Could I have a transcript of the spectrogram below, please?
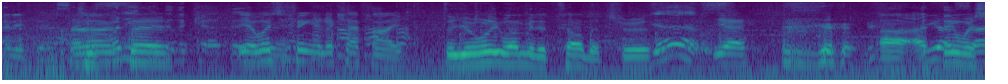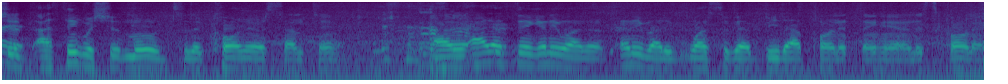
Anything. So, Uh, what do you think of the cafe? Yeah, what do you think of the cafe? Do you really want me to tell the truth? Yes. Yeah. Uh, I You think we should. it. I think we should move to the corner or something. I, I don't think anyone, anybody wants to get beat up or anything here in this corner.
